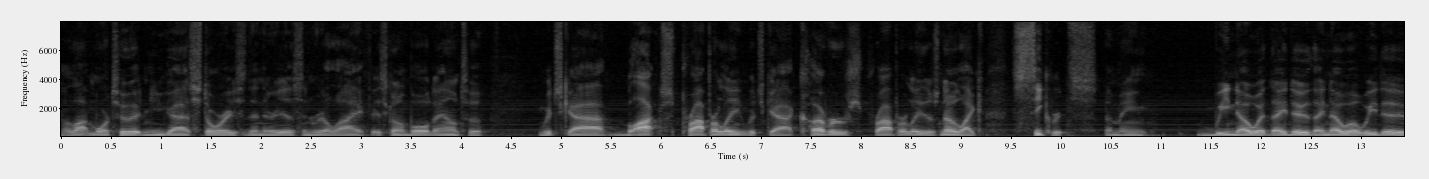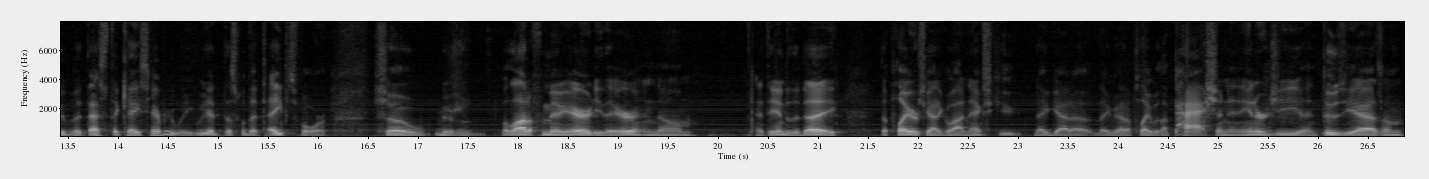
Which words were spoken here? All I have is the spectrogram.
a lot more to it in you guys' stories than there is in real life. It's going to boil down to which guy blocks properly, which guy covers properly. There's no like secrets. I mean, we know what they do, they know what we do, but that's the case every week. We, that's what the tape's for. So there's a lot of familiarity there, and um, at the end of the day, the players got to go out and execute. They got to they've got to play with a passion and energy, enthusiasm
